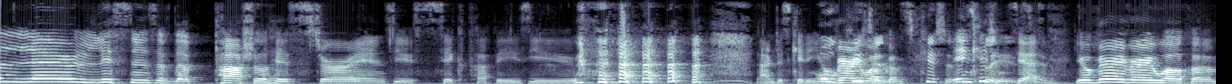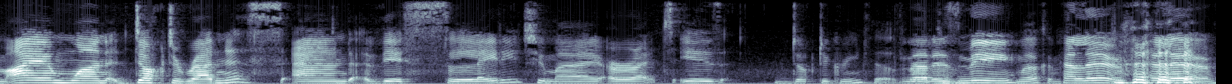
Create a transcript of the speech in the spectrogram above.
Hello, listeners of the Partial Historians, you sick puppies, you. I'm just kidding. You're Or very kittens, welcome. kittens, In kittens, please, yes. yeah. You're very, very welcome. I am one Dr. Radness, and this lady to my right is Dr. Greenfield. That is me. Welcome. Hello. Hello.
